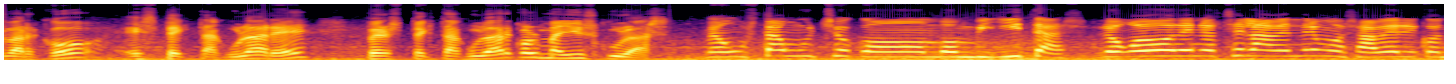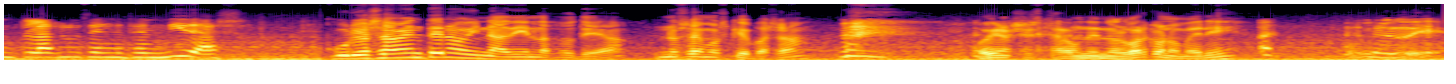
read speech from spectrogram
Del barco, espectacular, ¿eh? Pero espectacular con mayúsculas. Me gusta mucho con bombillitas. Luego de noche la vendremos a ver con las luces encendidas. Curiosamente no hay nadie en la azotea. No sabemos qué pasa. Hoy nos estará hundiendo el barco, ¿no, Mary? No sé.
